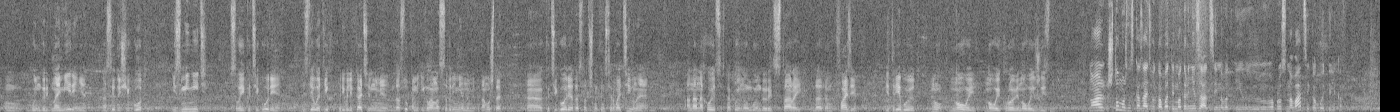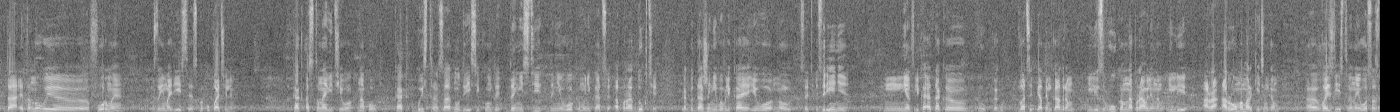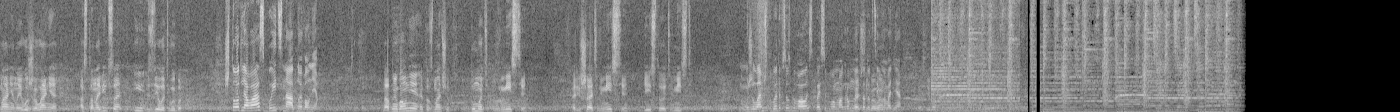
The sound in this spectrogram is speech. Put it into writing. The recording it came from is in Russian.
будем говорить, намерение на следующий год изменить свои категории, сделать их привлекательными, доступными и, главное, современными, потому что э, категория достаточно консервативная, она находится в такой, ну, будем говорить, старой да, там, фазе и требует ну, новой, новой крови, новой жизни. Ну а что можно сказать вот об этой модернизации, э, вопрос инноваций какой-то или как? Да, это новые формы взаимодействия с покупателем как остановить его на полке, как быстро за одну-две секунды донести до него коммуникацию о продукте, как бы даже не вовлекая его, ну, кстати, зрение, не отвлекая, а так, э, ну, как бы 25-м кадром или звуком направленным, или аромамаркетингом, э, воздействуя на его сознание, на его желание остановиться и сделать выбор. Что для вас быть на одной волне? На одной волне это значит думать вместе, решать вместе, действовать вместе. Ну, мы желаем, чтобы это все сбывалось. Спасибо вам огромное. Спасибо Продуктивного вам. дня. Спасибо.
